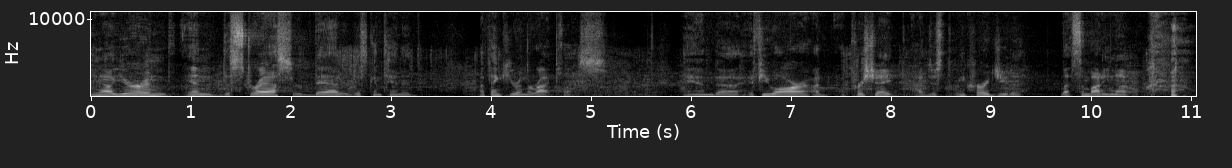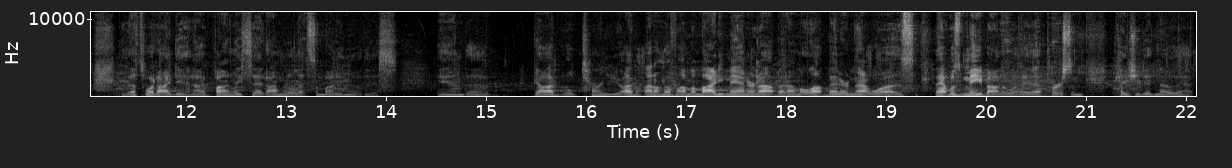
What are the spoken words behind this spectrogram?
you know, you're in, in distress or dead or discontented, I think you're in the right place. And uh, if you are, I appreciate, I just encourage you to let somebody know. That's what I did. I finally said, I'm going to let somebody know this. And uh, God will turn you. I don't, I don't know if I'm a mighty man or not, but I'm a lot better than that was. That was me, by the way, that person, in case you didn't know that.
